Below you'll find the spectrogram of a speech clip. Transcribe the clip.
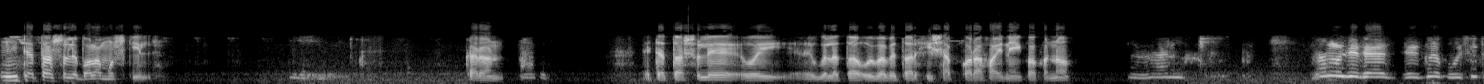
এইটা তো আসলে বলা মুশকিল। কারণ এটা তো আসলে ওই ওগুলো তো ওইভাবে তো আর হিসাব করা হয়নি কখনো। যেগুলো পরিচিত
